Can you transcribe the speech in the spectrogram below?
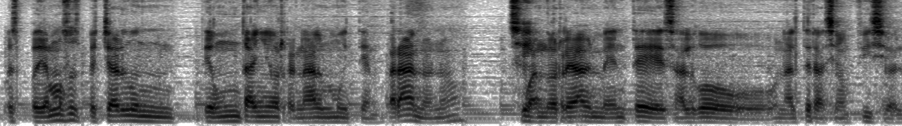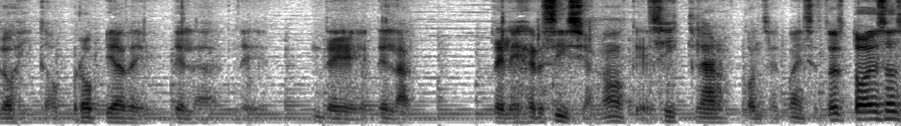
pues podríamos sospechar de un, de un daño renal muy temprano, ¿no? Cuando realmente es algo, una alteración fisiológica o propia de, de la, de, la, del ejercicio, ¿no? Que sí, claro. Consecuencias. Entonces, todo eso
